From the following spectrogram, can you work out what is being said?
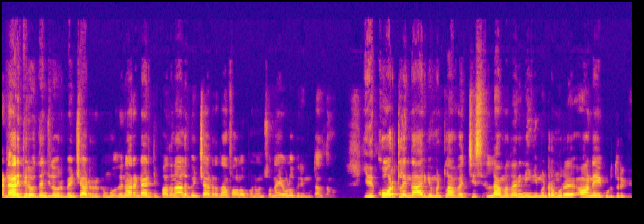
ரெண்டாயிரத்தி இருபத்தஞ்சில் ஒரு பெஞ்ச் ஆர்டர் இருக்கும்போது நான் ரெண்டாயிரத்தி பதினாலு பெஞ்ச் ஆர்டர் தான் ஃபாலோ பண்ணுவேன்னு சொன்னால் எவ்வளோ பெரிய முட்டாள்தனம்? இது கோர்ட்டில் இந்த ஆர்குமெண்ட்லாம் வச்சு செல்லாமல் தானே நீதிமன்றம் ஒரு ஆணையை கொடுத்துருக்கு.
